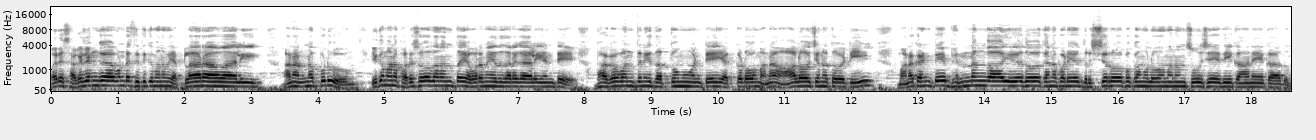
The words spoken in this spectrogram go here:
మరి సహజంగా ఉండే స్థితికి మనం ఎట్లా రావాలి అని అన్నప్పుడు ఇక మన పరిశోధన అంతా ఎవరి మీద జరగాలి అంటే భగవంతుని తత్వము అంటే ఎక్కడో మన ఆలోచనతోటి మనకంటే భిన్నంగా ఏదో కనపడే దృశ్య రూపకములో మనం చూసేది కానే కాదు.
